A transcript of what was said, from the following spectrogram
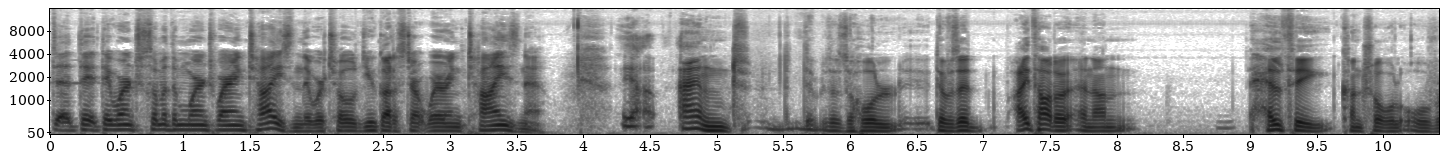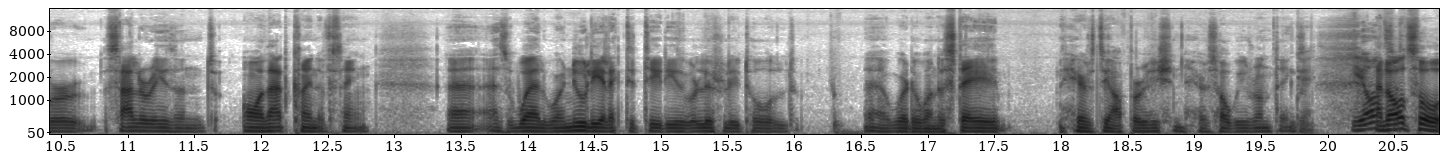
that they, they weren't. Some of them weren't wearing ties, and they were told you've got to start wearing ties now. Yeah, and there was a whole. There was a. I thought an unhealthy control over salaries and all that kind of thing, uh, as well. Where newly elected TDs were literally told uh, where they want to stay. Here's the operation. Here's how we run things. Okay. Also- and also,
